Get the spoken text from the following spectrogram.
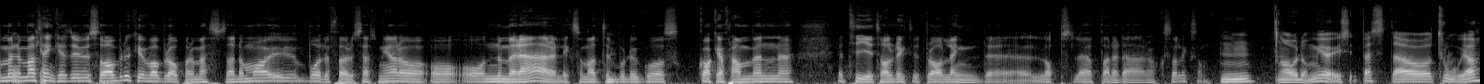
Ja men och, man tänker att USA brukar ju vara bra på det mesta. De har ju både förutsättningar och, och, och numerär liksom. Att det mm. borde gå att skaka fram en, ett tiotal riktigt bra längdloppslöpare där också liksom. Mm. Ja och de gör ju sitt bästa och tror jag.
